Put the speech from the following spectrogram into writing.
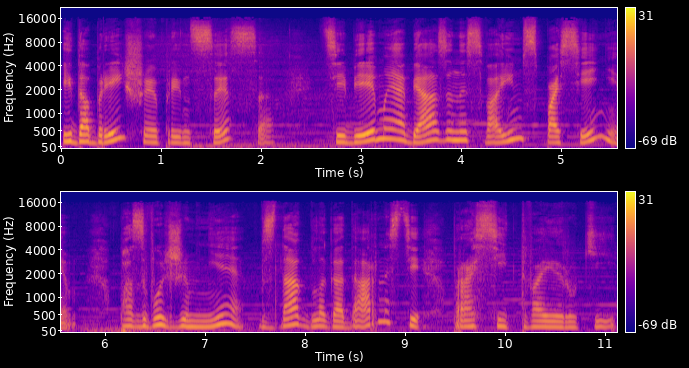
и добрейшая принцесса, тебе мы обязаны своим спасением. Позволь же мне в знак благодарности просить твоей руки».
